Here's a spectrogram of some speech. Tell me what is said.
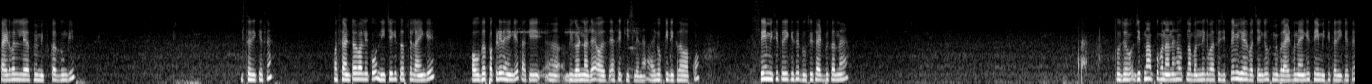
साइड वाले लेयर्स में मिक्स कर दूँगी। इस तरीके से। और सेंटर वाले को नीचे की तरफ़ से लाएँगे और उधर पकड़े रहेंगे ताकि बिगड़ ना जाए और ऐसे खींच लेना है। आई होप कि दिख रहा हो आपको। सेम इसी तरीके से दूसरी साइड भी करना है। तो जब जितना आपको बनाना है उतना बनने के बाद से जितने भी हेयर बचेंगे उसमें ब्राइट बनाएँगे सेम इसी तरीके से।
